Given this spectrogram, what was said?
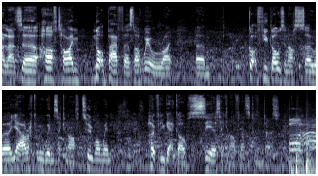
right, lads. Uh, half time, not a bad first half. We're all right. Um, got a few goals in us, so uh, yeah, I reckon we win second half. 2 1 win. Hopefully, you get a goal. See you second half, lads. Come on, guys. Go on.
